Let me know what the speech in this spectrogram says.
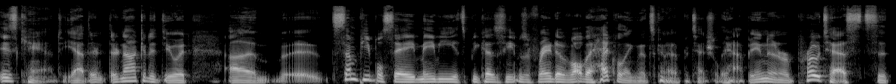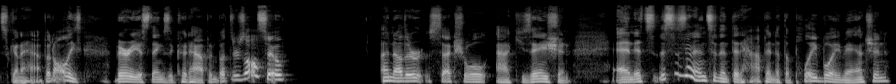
is canned. Yeah, they're they're not going to do it. Um, some people say maybe it's because he was afraid of all the heckling that's going to potentially happen or protests that's going to happen. All these various things that could happen, but there's also another sexual accusation. And it's this is an incident that happened at the Playboy Mansion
